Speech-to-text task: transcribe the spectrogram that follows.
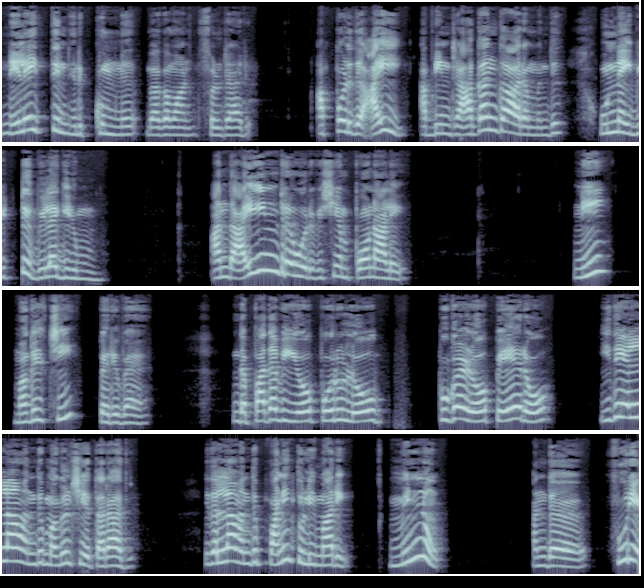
நிலைத்து நிற்கும்னு பகவான் சொல்கிறாரு அப்பொழுது ஐ அப்படின்ற அகங்காரம் வந்து உன்னை விட்டு விலகிடும். அந்த ஐன்ற ஒரு விஷயம் போனாலே நீ மகிழ்ச்சி பெறுவ. இந்த பதவியோ பொருளோ புகழோ பேரோ இதையெல்லாம் வந்து மகிழ்ச்சியை தராது. இதெல்லாம் வந்து பனித்துளி மாதிரி மின்னும். அந்த சூரிய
